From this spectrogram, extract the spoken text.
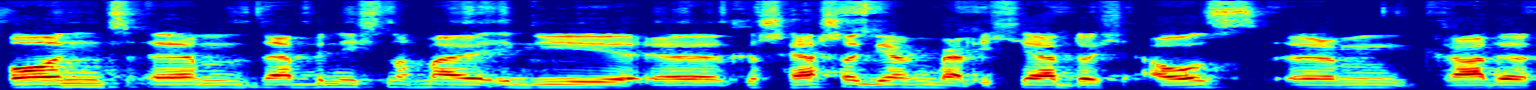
Und ähm, da bin ich nochmal in die äh, Recherche gegangen, weil ich ja durchaus ähm, gerade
